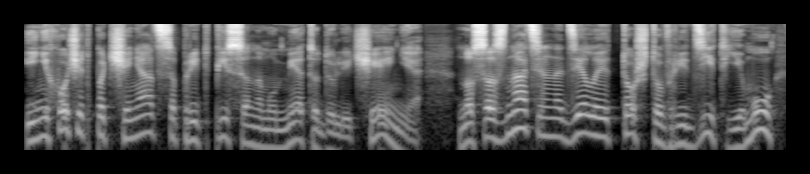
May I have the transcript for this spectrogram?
и не хочет подчиняться предписанному методу лечения, но сознательно делает то, что вредит ему –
